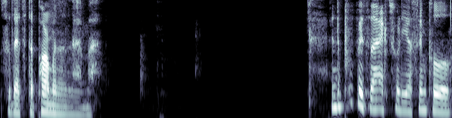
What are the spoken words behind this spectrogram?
So that's the permanent lemma And the proof is uh, actually a simple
